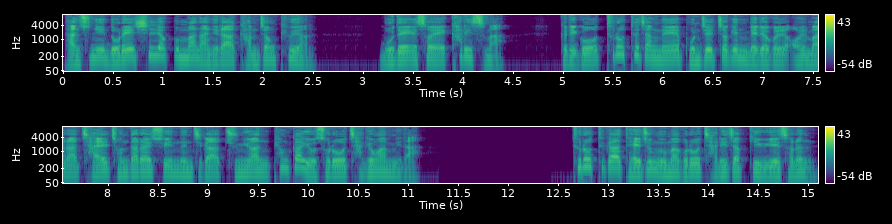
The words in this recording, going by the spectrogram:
단순히 노래 실력뿐만 아니라 감정 표현, 무대에서의 카리스마, 그리고 트로트 장르의 본질적인 매력을 얼마나 잘 전달할 수 있는지가 중요한 평가 요소로 작용합니다. 트로트가 대중음악으로 자리 잡기 위해서는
